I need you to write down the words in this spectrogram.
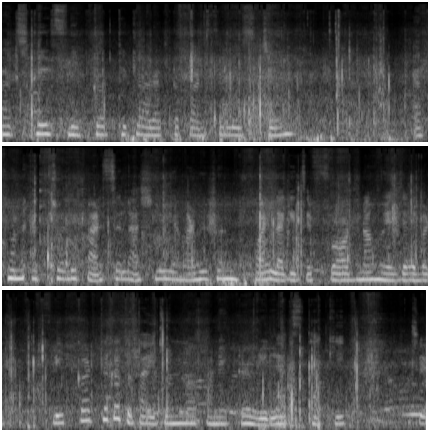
আজকে ফ্লিপকার্ট থেকে আর একটা পার্সেল এসছে। এখন অ্যাকচুয়ালি পার্সেল আসলেই আমার ভীষণ ভয় লাগে যে ফ্রড না হয়ে যায় বাট ফ্লিপকার্ট থেকে তো তাই জন্য অনেকটা রিল্যাক্স থাকি যে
